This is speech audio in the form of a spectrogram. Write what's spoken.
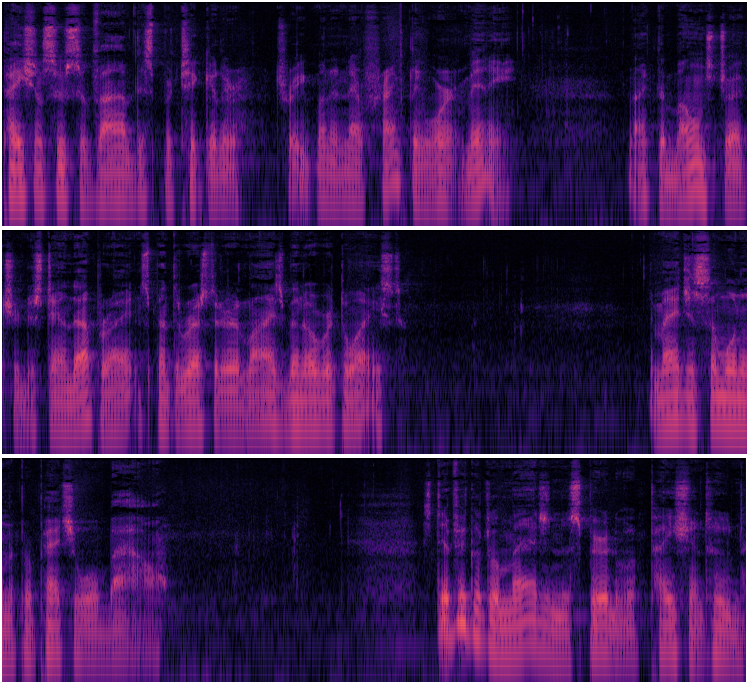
Patients who survived this particular treatment, and there frankly weren't many, lacked the bone structure to stand upright and spent the rest of their lives bent over at the waist. Imagine someone in a perpetual bow. It's difficult to imagine the spirit of a patient who'd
